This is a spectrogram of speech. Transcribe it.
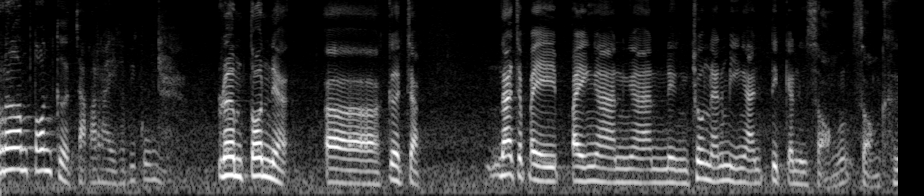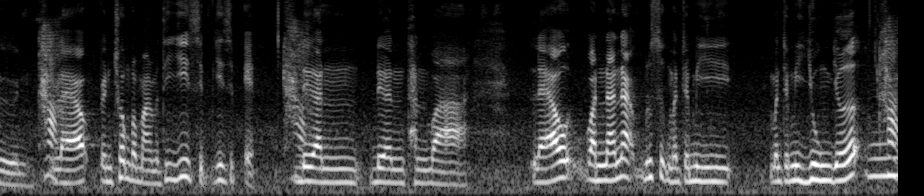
เริ่มต้นเกิดจากอะไรคะพี่กุ้ง เริ่มต้นเนี่ย เอ่อเกิดจากน่าจะไปไปงานงานหนึ่งช่วงนั้นมีงานติดกันอยู่สองสองคืน ค่ะแล้วเป็นช่วงประมาณวันที่ 20ค่ะ21เดือนเดือนธันวา แล้ววันนั้นน่ะรู้สึกมันจะมีมันจะมียุงเยอะ ค่ะ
